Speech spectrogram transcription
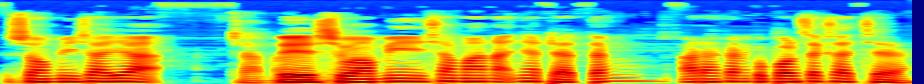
suami saya, sama eh suami sama anaknya datang, arahkan ke polsek saja.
